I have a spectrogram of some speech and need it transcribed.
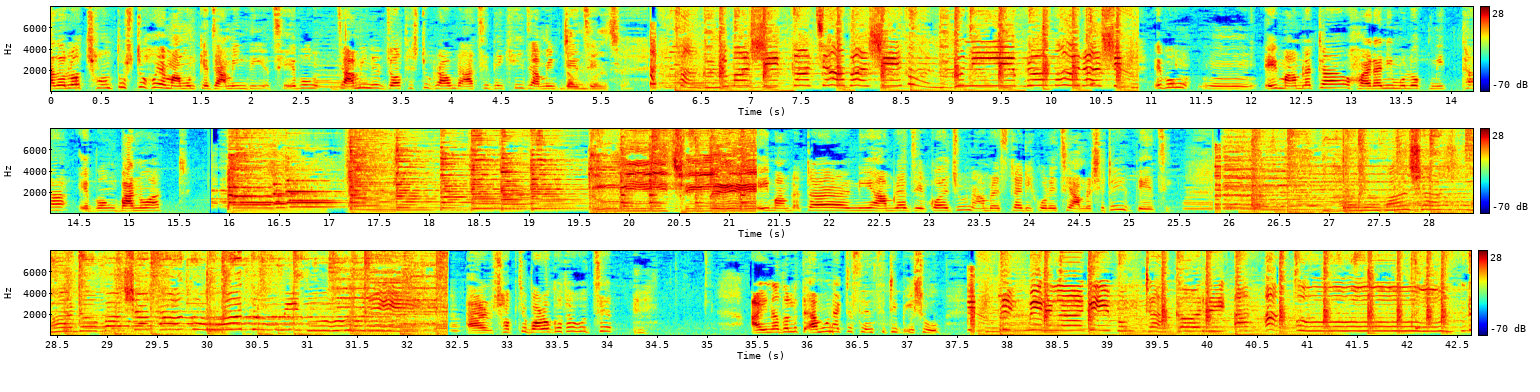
আদালত সন্তুষ্ট হয়ে মামুনকে জামিন দিয়েছে এবং জামিনের যথেষ্ট গ্রাউন্ড আছে দেখেই জামিন পেয়েছে। এবং এই মামলাটা হয়রানিমূলক মিথ্যা এবং বানোয়াট। এই মামলাটা নিয়ে আমরা যে কয়জন আমরা স্টাডি করেছি আমরা সেটাই পেয়েছি। ভালোবাসা আর সবচেয়ে বড় কথা হচ্ছে আইন আদালত এমন একটা সেন্সিটিভ ইস্যু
